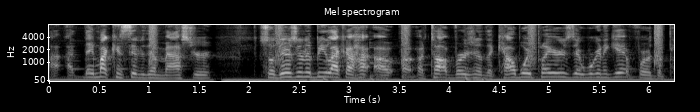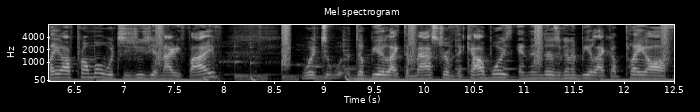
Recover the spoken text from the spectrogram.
I, they might consider them master so there's going to be like a, a, a, top version of the Cowboy players that we're going to get for the playoff promo, which is usually a 95, which they'll be like the master of the Cowboys. And then there's going to be like a playoff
